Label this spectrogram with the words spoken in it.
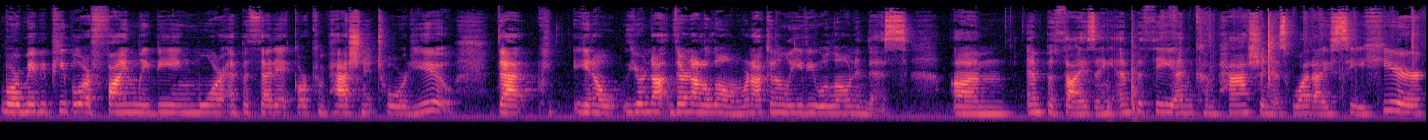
Or maybe people are finally being more empathetic or compassionate toward you. That, you know, you're not, they're not alone. We're not going to leave you alone in this. Um, empathizing, empathy, and compassion is what I see here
